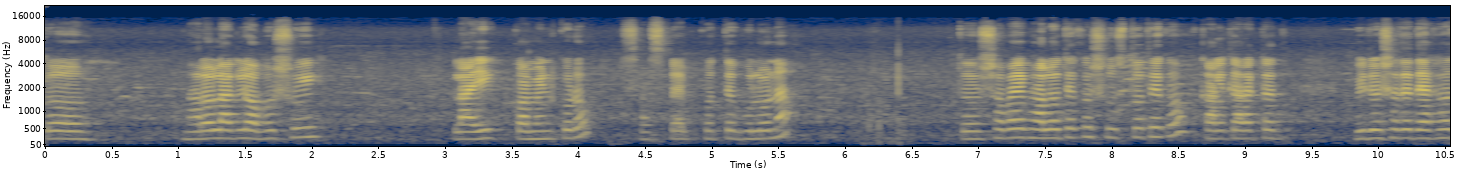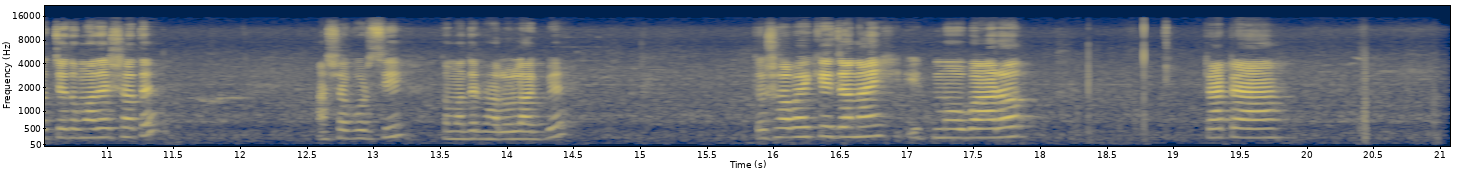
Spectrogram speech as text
তো ভালো লাগলে অবশ্যই লাইক কমেন্ট করো সাবস্ক্রাইব করতে ভুলো না। তো সবাই ভালো থেকো, সুস্থ থেকো। কালকে আর একটা ভিডিওর সাথে দেখা হচ্ছে তোমাদের সাথে। আশা করছি তোমাদের ভালো লাগবে। তো সবাইকে জানাই ঈদ মোবারক। টাটা।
